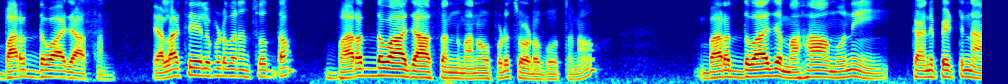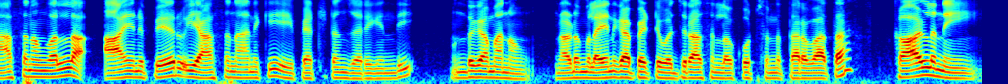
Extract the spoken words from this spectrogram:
భరద్వాజాసన్. ఎలా చేయాలి ఇప్పుడు మనం చూద్దాం. భరద్వాజాసన్ మనం ఇప్పుడు చూడబోతున్నాం. భరద్వాజ మహాముని కనిపెట్టిన ఆసనం వల్ల ఆయన పేరు ఈ ఆసనానికి పెట్టడం జరిగింది. ముందుగా మనం నడుము లైన్గా పెట్టి వజ్రాసనంలో కూర్చున్న తర్వాత కాళ్ళని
